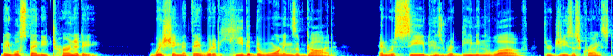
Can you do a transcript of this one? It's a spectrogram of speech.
they will spend eternity wishing that they would have heeded the warnings of God and received his redeeming love through Jesus Christ.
